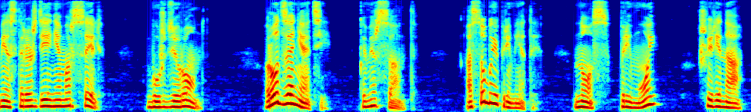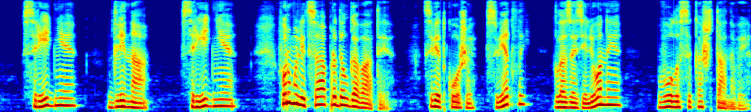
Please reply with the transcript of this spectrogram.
Место рождения — Марсель. Бурдюрон. Род занятий. Коммерсант. Особые приметы. Нос прямой, ширина средняя, длина средняя, форма лица продолговатая, цвет кожи светлый, глаза зеленые, волосы каштановые.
